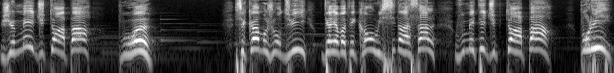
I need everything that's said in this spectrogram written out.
je mets du temps à part pour eux. C'est comme aujourd'hui, derrière votre écran ou ici dans la salle, vous mettez du temps à part pour lui.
